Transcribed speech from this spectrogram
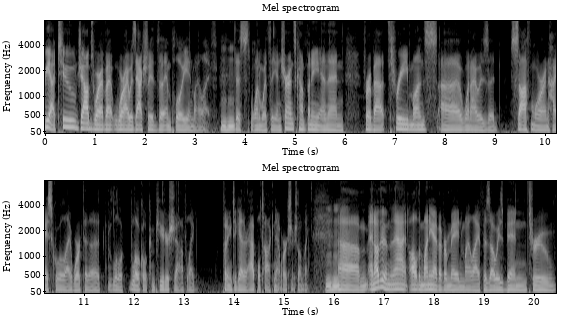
yeah, two jobs where I've where I was actually the employee in my life. Mm-hmm. This one with the insurance company, and then for about three months uh, when I was a sophomore in high school, I worked at a little local computer shop, like putting together Apple Talk networks or something. Mm-hmm. Um, and other than that, all the money I've ever made in my life has always been through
